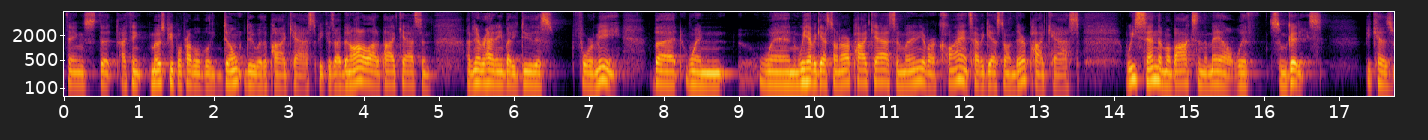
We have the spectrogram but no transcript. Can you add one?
things that I think most people probably don't do with a podcast because I've been on a lot of podcasts and I've never had anybody do this for me. But when when we have a guest on our podcast and when any of our clients have a guest on their podcast, we send them a box in the mail with some goodies because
